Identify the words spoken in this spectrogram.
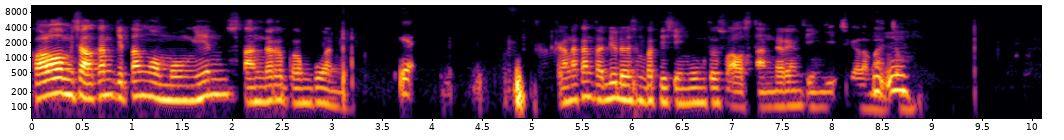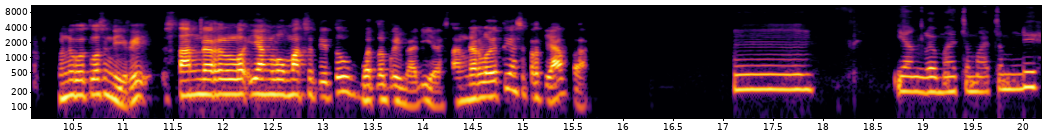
Kalau misalkan kita ngomongin standar perempuan nih. Ya. Karena kan tadi udah sempat disinggung tuh soal standar yang tinggi segala macam. Mm-mm. Menurut lo sendiri, standar lo yang lo maksud itu buat lo pribadi ya. Standar lo itu yang seperti apa? Hmm, yang gak macem-macem deh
